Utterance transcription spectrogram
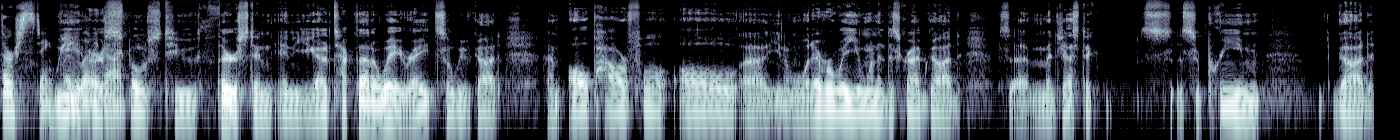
Thirsting for we are supposed to thirst and, and you got to tuck that away right so we've got an all-powerful all uh, you know whatever way you want to describe god uh, majestic s- supreme god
